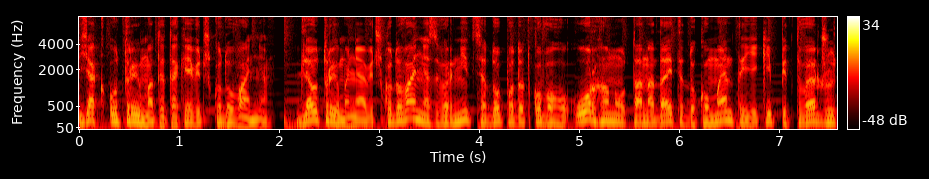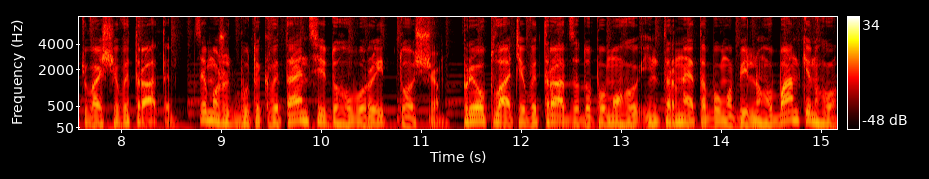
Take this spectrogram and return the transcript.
Як отримати таке відшкодування? Для отримання відшкодування зверніться до податкового органу та надайте документи, які підтверджують ваші витрати. Це можуть бути квитанції, договори тощо. При оплаті витрат за допомогою інтернет або мобільного банкінгу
